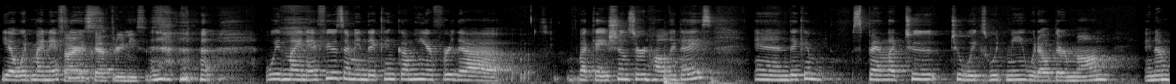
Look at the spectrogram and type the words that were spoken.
Yeah, with my nephews. Sorry, I have three nieces. with my nephews, I mean, they can come here for the vacations or holidays, and they can spend like two two weeks with me without their mom, and I'm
